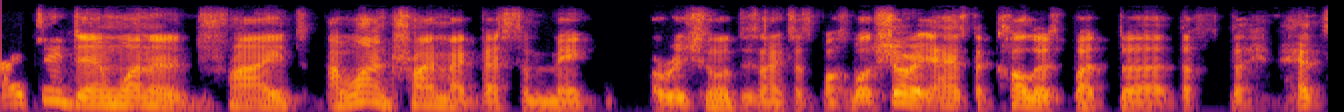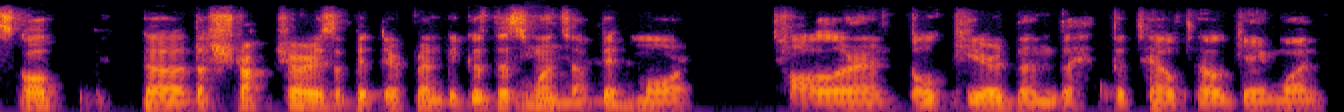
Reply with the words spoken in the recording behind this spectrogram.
I actually didn't want to try. t- I want to try my best to make original designs as possible. Sure, it has the colors, but the the, the head sculpt, the the structure is a bit different because this one's a bit more taller and bulkier than the the Telltale game one.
